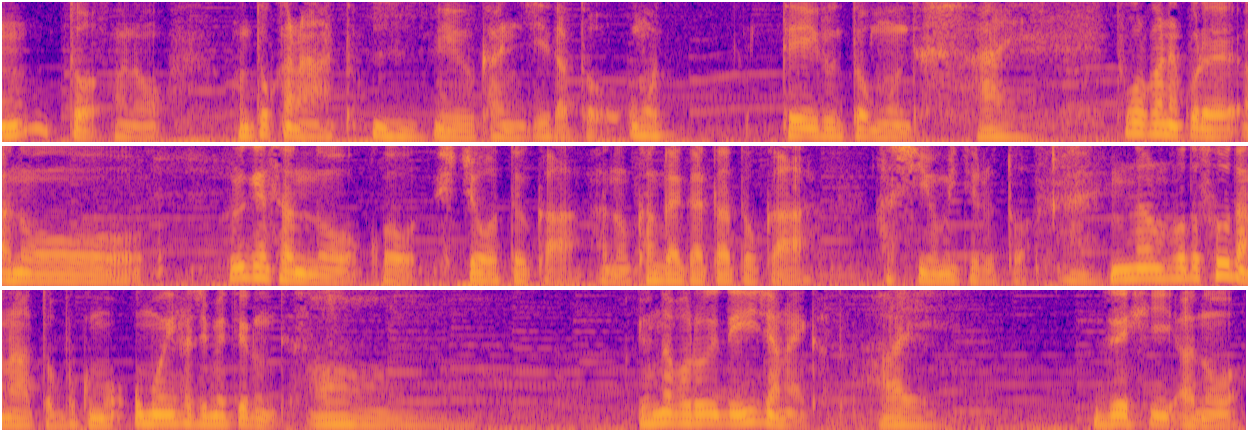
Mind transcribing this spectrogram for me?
ん？とあの本当かなという感じだと思っていると思うんです。はい、ところがねこれあの古源さんのこう主張というかあの考え方とか発信を見てると、はい、なるほどそうだなと僕も思い始めてるんです。与那原でいいじゃないかと、はい、ぜひあの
